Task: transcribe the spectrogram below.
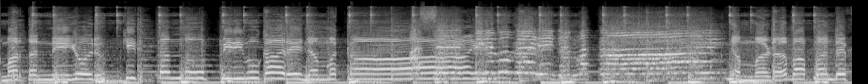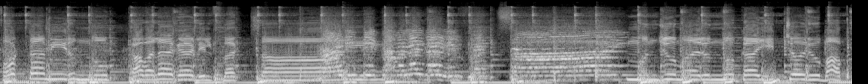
ഡോക്ടർമാർ തന്നെ ഒരുക്കി തന്നു പിരിവുകാരെ ഞമ്മക്കായി. നമ്മടെ ബാപ്പാന്റെ ഫോട്ടമിരുന്നു കവലകളിൽ ഫ്ലക്സായി. മുഞ്ചു മരുന്നു കയിച്ചൊരു ബാപ്പ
